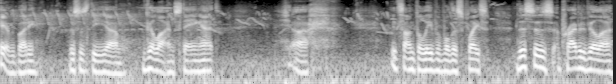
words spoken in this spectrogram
Hey everybody, this is the um, villa I'm staying at. Uh, it's unbelievable, this place. This is a private villa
